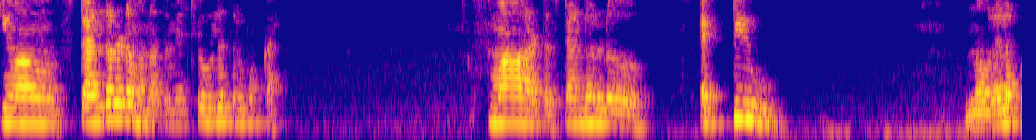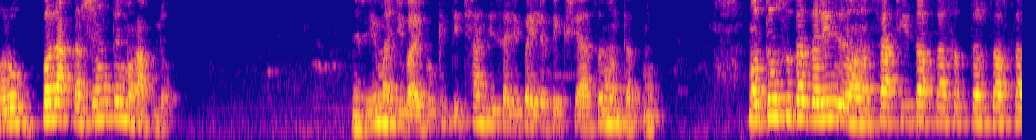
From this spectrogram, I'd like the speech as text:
किंवा स्टँडर्ड म्हणा तुम्ही. ठेवलं तर मग काय? स्मार्ट स्टँडर्ड ॲक्टिव्ह नवऱ्याला बरोबर आकर्षण होतंय मग आपलं. अरे माझी बायको किती छान दिसाली पहिल्यापेक्षा असं म्हणतात मग. मग तो सुद्धा जरी साठीचा असला सत्तरचा असला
